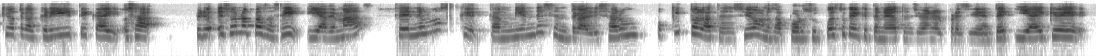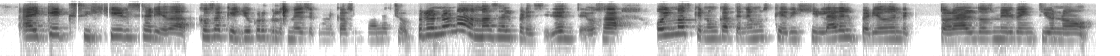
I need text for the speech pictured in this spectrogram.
que otra crítica y, o sea, pero eso no pasa así. Y además tenemos que también descentralizar un poquito la atención. O sea, por supuesto que hay que tener atención en el presidente y hay que, hay que exigir seriedad, cosa que yo creo que los medios de comunicación han hecho, pero no nada más al presidente. O sea, hoy más que nunca tenemos que vigilar el periodo electoral 2021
